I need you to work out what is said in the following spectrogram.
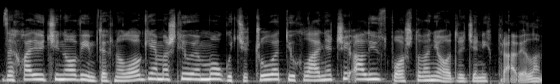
Zahvaljujući novim tehnologijama, šljivu je moguće čuvati u hladnjači, ali uz poštovanje određenih pravila.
